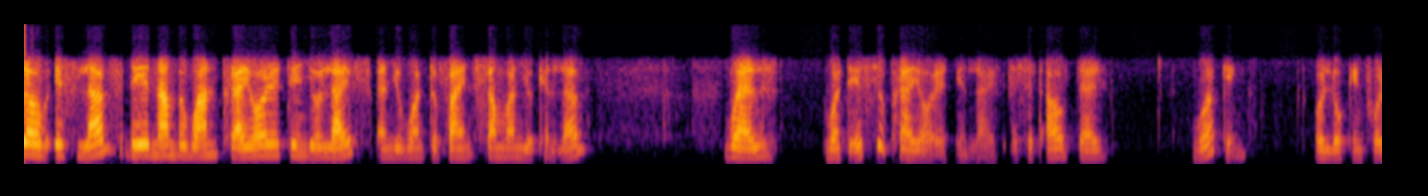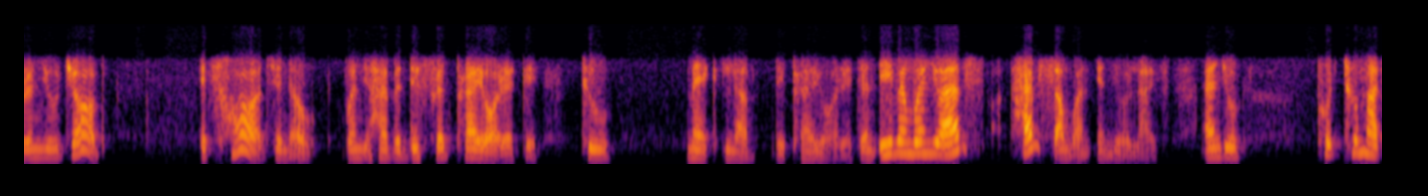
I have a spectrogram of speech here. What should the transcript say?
So, is love the number one priority in your life and you want to find someone you can love? Well, what is your priority in life? Is it out there working or looking for a new job? It's hard, you know, when you have a different priority to make love the priority. And even when you have have someone in your life and you put too much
